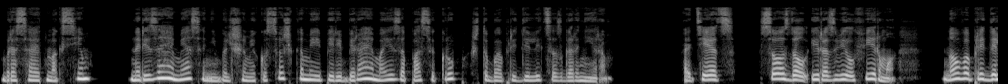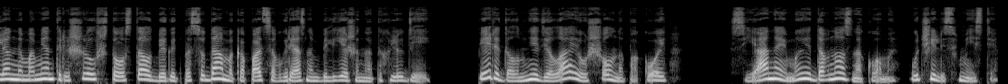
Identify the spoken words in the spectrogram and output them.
бросает Максим, нарезая мясо небольшими кусочками и перебирая мои запасы круп, чтобы определиться с гарниром. Отец создал и развил фирму, но в определенный момент решил, что устал бегать по судам и копаться в грязном белье женатых людей. Передал мне дела и ушел на покой. С Яной мы давно знакомы, учились вместе.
